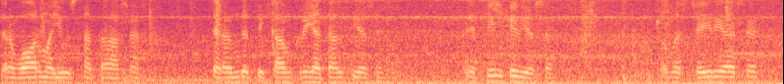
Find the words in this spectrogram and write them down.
ત્યારે વોરમાં યુઝ થતા હશે, ત્યારે અંદરથી કામ ક્રિયા ચાલતી હશે. એ ફીલ કેવી હશે? તો બસ જઈ રહ્યા છે.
